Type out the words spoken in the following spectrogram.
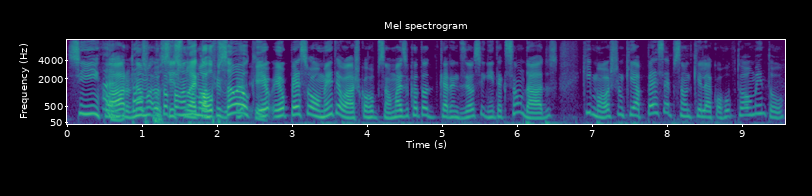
Sim, claro. É, então, não, se isso não é corrupção, é o quê? Eu, eu, pessoalmente, eu acho corrupção, mas o que eu estou querendo dizer é o seguinte, é que são dados que mostram que a percepção de que ele é corrupto aumentou.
